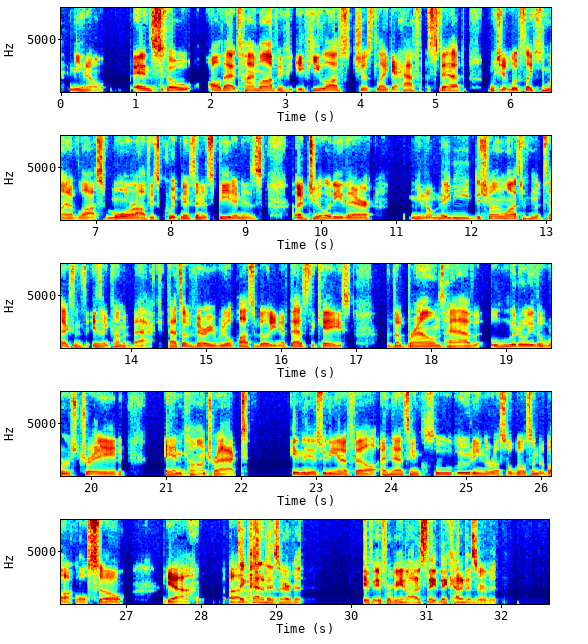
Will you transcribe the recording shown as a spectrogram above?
you know, and so all that time off, if if he lost just like a half a step, which it looks like he might have lost more off his quickness and his speed and his agility there, you know, maybe Deshaun Watson from the Texans isn't coming back. That's a very real possibility. And if that's the case, the Browns have literally the worst trade and contract in the history of the NFL, and that's including the Russell Wilson debacle. So, yeah, uh, they kind of deserve it if if we're being honest, they they kind of deserve it.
